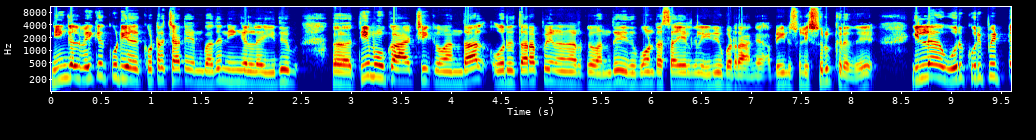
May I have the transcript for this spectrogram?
நீங்கள் வைக்கக்கூடிய குற்றச்சாட்டு என்பது நீங்கள் இது திமுக ஆட்சிக்கு வந்தால் ஒரு தரப்பினருக்கு வந்து இது போன்ற செயல்களில் ஈடுபடுறாங்க அப்படின்னு சொல்லி சுருக்கிறது. இல்ல ஒரு குறிப்பிட்ட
